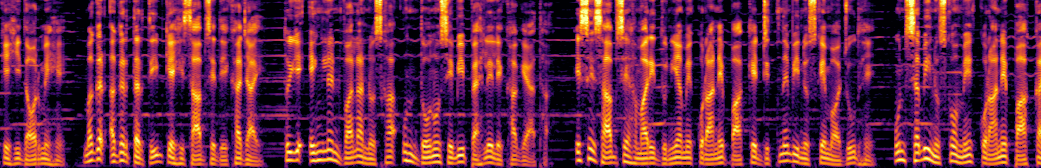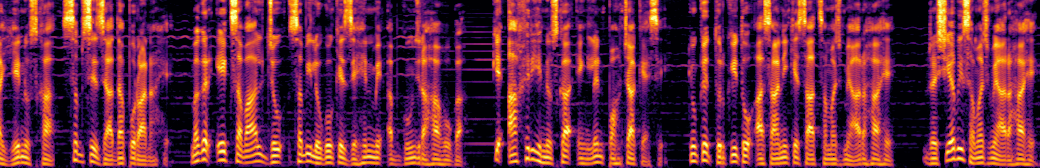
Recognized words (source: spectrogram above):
के ही दौर में हैं, मगर अगर तरतीब के हिसाब से देखा जाए तो ये इंग्लैंड वाला नुस्खा उन दोनों से भी पहले लिखा गया था। इस हिसाब से हमारी दुनिया में कुरान पाक के जितने भी नुस्खे मौजूद हैं, उन सभी नुस्खों में कुरान पाक का ये नुस्खा सबसे ज़्यादा पुराना है। मगर एक सवाल जो सभी लोगों के जहन में अब गूंज रहा होगा कि आखिर ये नुस्खा इंग्लैंड पहुँचा कैसे? क्योंकि तुर्की तो आसानी के साथ समझ में आ रहा है, रशिया भी समझ में आ रहा है,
